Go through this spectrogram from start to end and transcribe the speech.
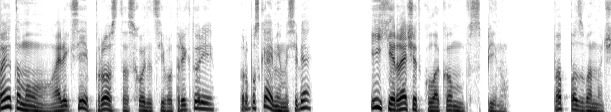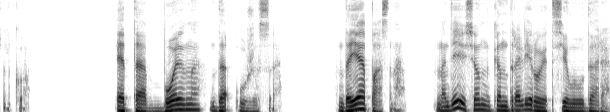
Поэтому Алексей просто сходит с его траектории, пропуская мимо себя, и херачит кулаком в спину, по позвоночнику. Это больно до ужаса. Да и опасно. Надеюсь, он контролирует силу удара.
